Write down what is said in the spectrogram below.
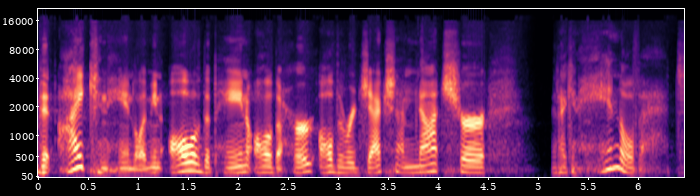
that i can handle i mean all of the pain all of the hurt all the rejection i'm not sure that i can handle that.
